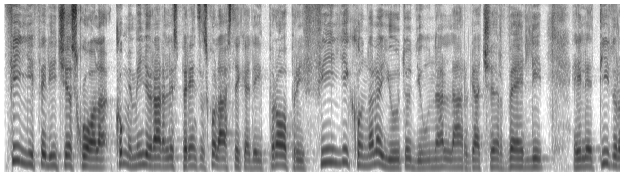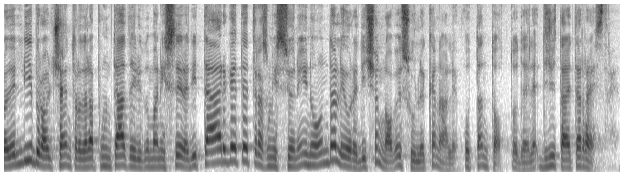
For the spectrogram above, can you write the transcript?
Figli felici a scuola, come migliorare l'esperienza scolastica dei propri figli con l'aiuto di una larga cervelli. È il titolo del libro al centro della puntata di domani sera di Target, trasmissione in onda alle ore 19 sul canale 88 del Digitale Terrestre.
